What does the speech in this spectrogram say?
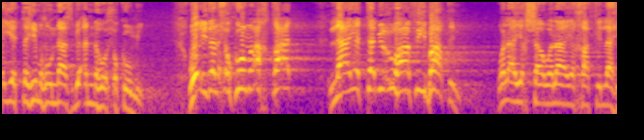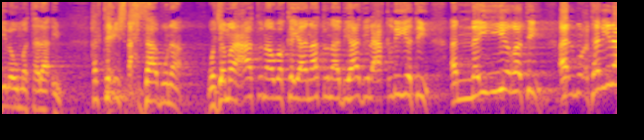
أن يتهمه الناس بأنه حكومي. وإذا الحكومة أخطأت لا يتبعها في باطل. ولا يخشى ولا يخاف في الله لومة لائم. هل تعيش أحزابنا وجماعاتنا وكياناتنا بهذه العقلية النيرة المعتدلة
